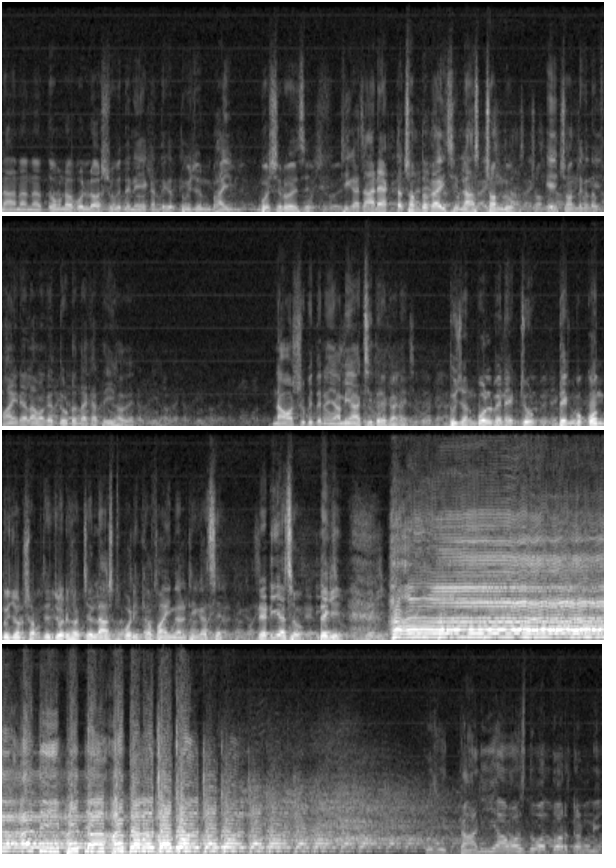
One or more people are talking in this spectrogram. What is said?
না না না তোমরা বললে অসুবিধা নেই এখান থেকে দুজন ভাই বসে রয়েছে। ঠিক আছে আর একটা ছন্দ গাইছি লাস্ট ছন্দ। এই ছন্দ কিন্তু ফাইনাল আমাকে দুটো দেখাতেই হবে। না অসুবিধা নেই, আমি আছি তো এখানে। দুজন বলবেন একটু, দেখব কোন দুজন সবচেয়ে জোরে হচ্ছে লাস্ট পরীক্ষা ফাইনাল ঠিক আছে? রেডি আছো? দেখি। দাঁড়িয়ে আওয়াজ দেওয়ার দরকার নেই।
